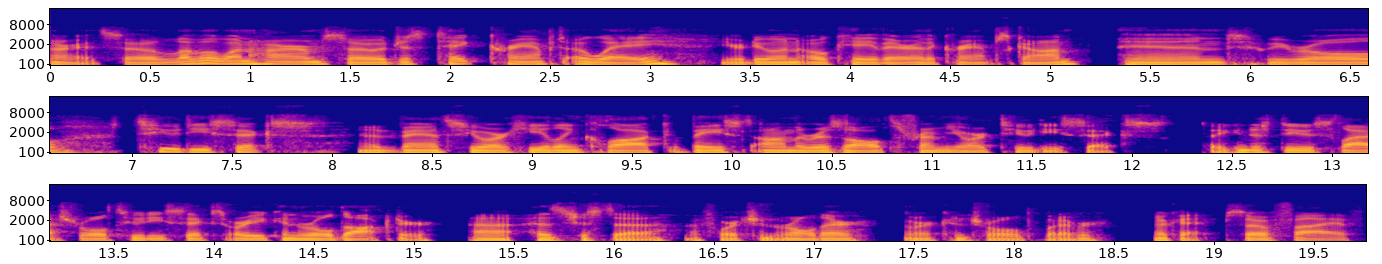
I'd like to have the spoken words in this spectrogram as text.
All right, so level one harm. So just take cramped away. You're doing okay there. The cramp's gone. And we roll 2d6 and advance your healing clock based on the results from your 2d6. So you can just do slash roll 2d6 or you can roll doctor uh, as just a, a fortune roll there or controlled, whatever. Okay, so five.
